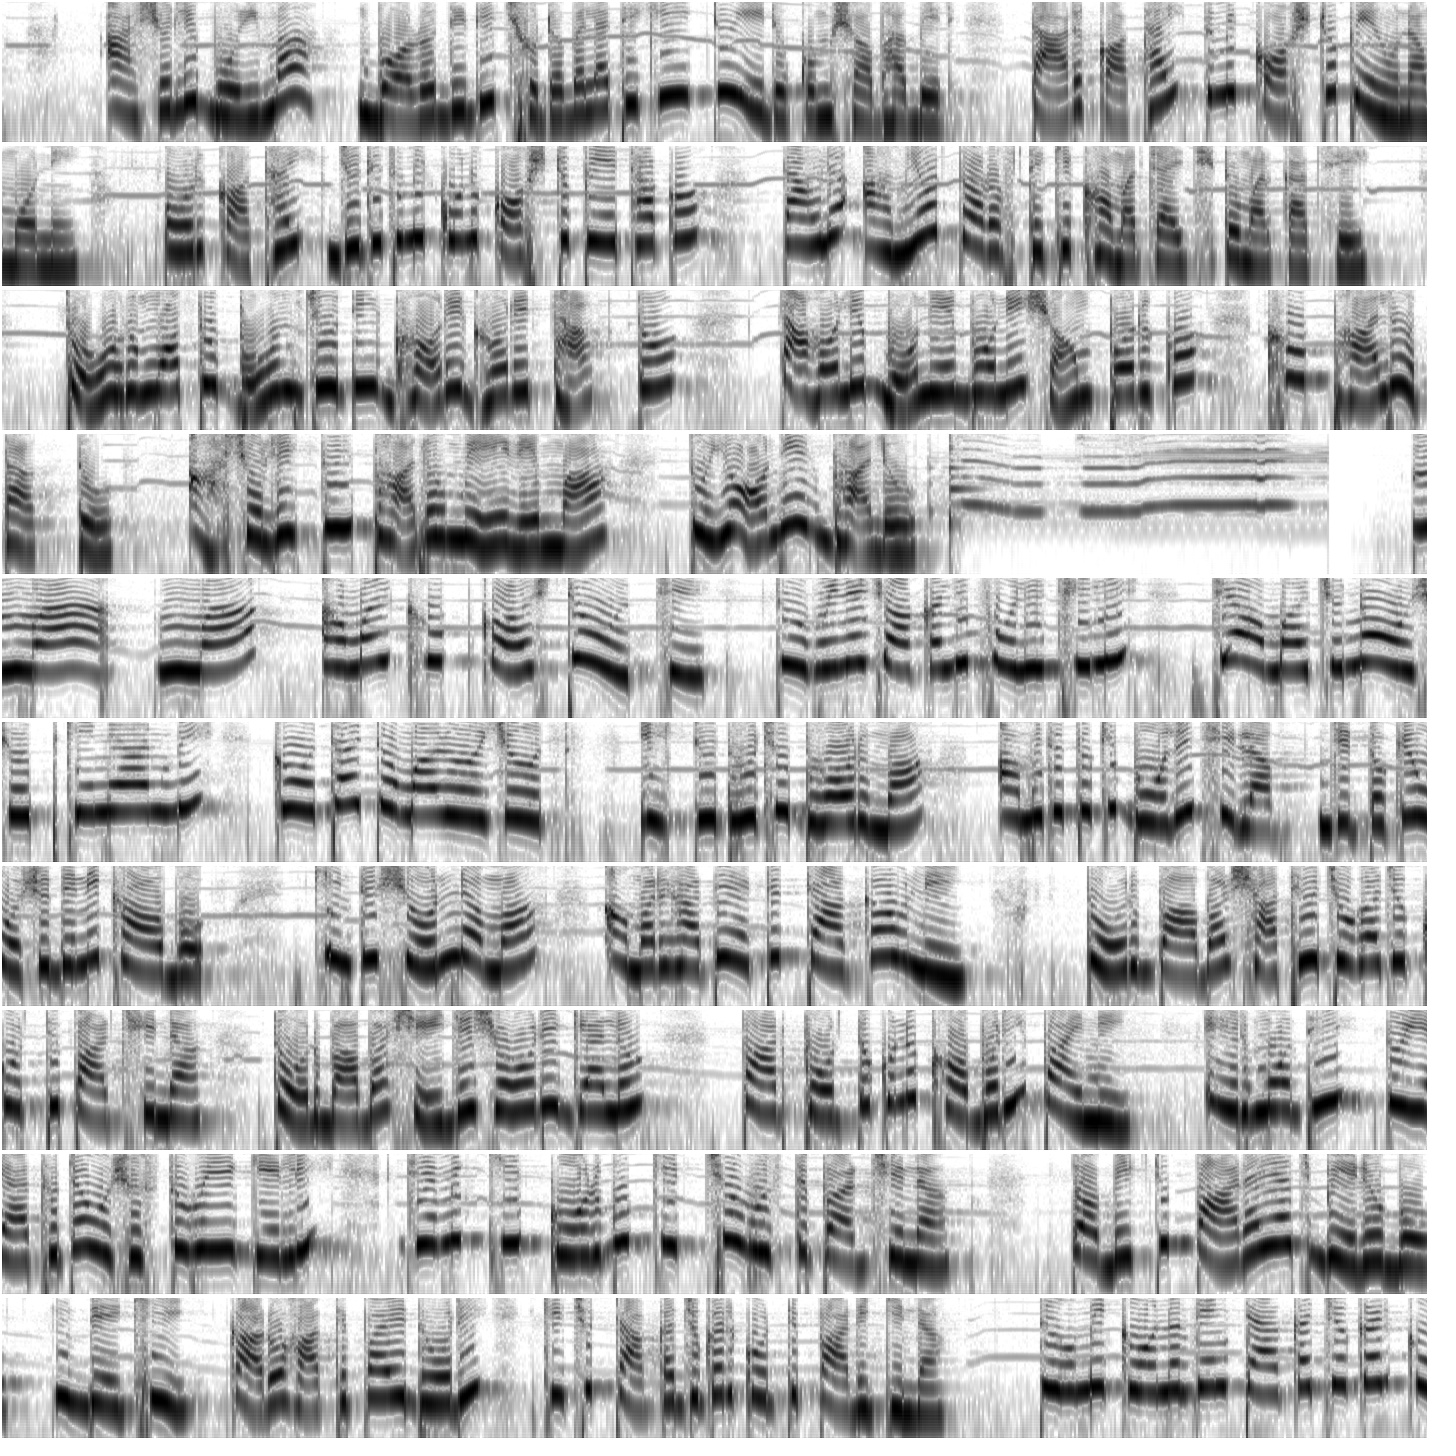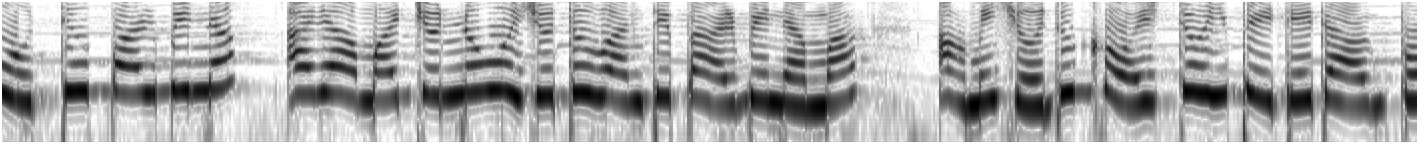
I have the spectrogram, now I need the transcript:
আসলে বুড়িমা, বড় দিদি ছোটবেলা থেকে একটু এরকম স্বভাবের। তার কথাই তুমি কষ্ট পেও না মনে। ওর কথাই যদি তুমি কোনো কষ্ট পেয়ে থাকো, তাহলে আমি ওর তরফ থেকে ক্ষমা চাইছি তোমার কাছে। তোর মতো বোন যদি ঘরে ঘরে থাকতো, তাহলে বনে বনে সম্পর্ক খুব ভালো থাকতো। আসলে তুই ভালো মেয়ে রে মা, তুই অনেক ভালো। মা মা, আমার খুব কষ্ট হচ্ছে। তুমি না সকালে বলেছিলে যে আমার জন্য ওষুধ কিনে আনবে? কোথায় তোমার ওষুধ? একটু ধৈর্য ধর, মা। আমি তো তোকে বলেছিলাম যে তোকে ওষুধ এনে খাওয়াবো। কিন্তু শোন না, মা, আমার হাতে একটা টাকাও নেই। তোর বাবার সাথেও যোগাযোগ করতে পারছি না। তোর বাবা সেই যে শহরে গেল, তারপর তো কোনো খবরই পাইনি। এর মধ্যে তুই এতটা অসুস্থ হয়ে গেলি যে আমি কি করব কিচ্ছু বুঝতে পারছি না। তবে একটু পাড়ায় আজ বেরোবো। দেখি কারও হাতে পায়ে ধরে কিছু টাকা জোগাড় করতে পারি কিনা। তুমি কোনোদিন টাকা জোগাড় করতেও পারবে না আর আমার জন্য ওষুধও আনতে পারবে না মা। আমি শুধু কষ্টই পেতে থাকব।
